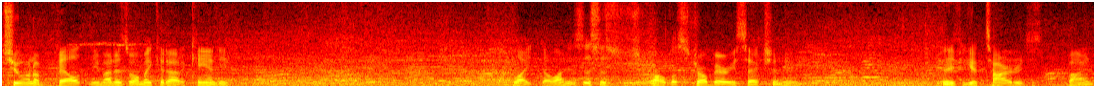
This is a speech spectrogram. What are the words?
chew on a belt, you might as well make it out of candy. Light delights. This is all the strawberry section here. And if you get tired of just buying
